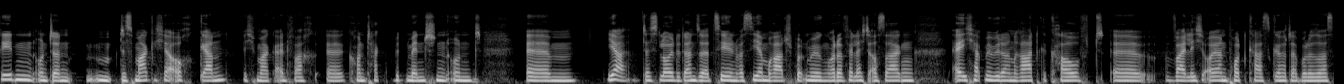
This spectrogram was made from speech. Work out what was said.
reden und dann, das mag ich ja auch gern. Ich mag einfach äh, Kontakt mit Menschen und ähm, ja, dass Leute dann so erzählen, was sie am Radsport mögen oder vielleicht auch sagen, ey, ich habe mir wieder ein Rad gekauft, äh, weil ich euren Podcast gehört habe oder sowas.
